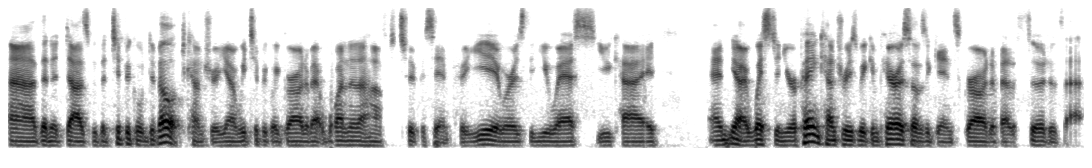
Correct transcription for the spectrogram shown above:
uh, than it does with a typical developed country. You know, we typically grow at about one and a half to two percent per year, whereas the US, UK, and you know Western European countries we compare ourselves against grow at about a third of that.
